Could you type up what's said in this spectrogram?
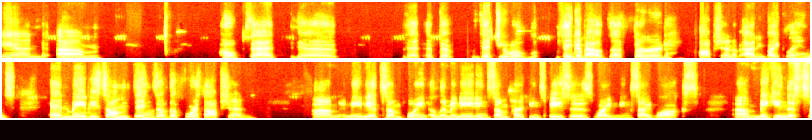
and um, hope that the that at the that you will think about the third option of adding bike lanes and maybe some things of the fourth option. Um, maybe at some point eliminating some parking spaces, widening sidewalks, um, making this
